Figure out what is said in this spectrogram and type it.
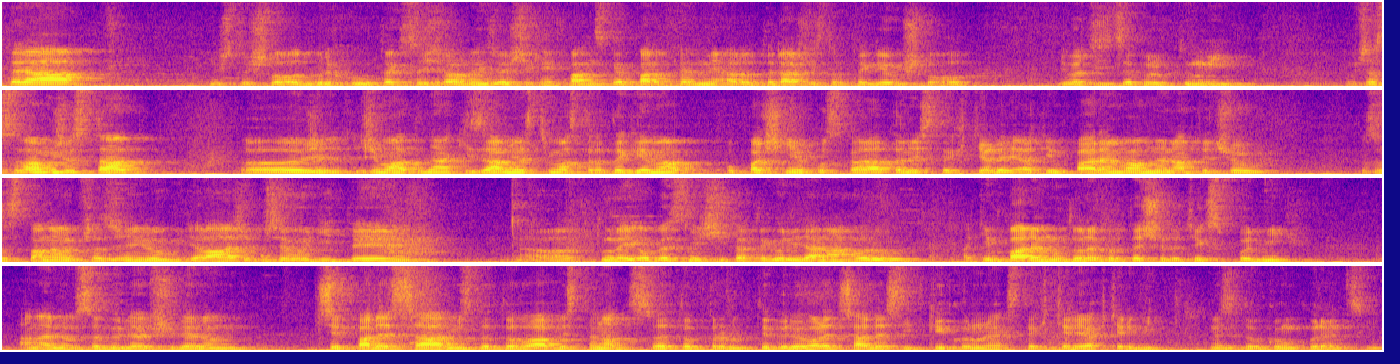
která když to šlo od vrchu, tak sežral nejdříve všechny pánské parfémy a do té další strategie už šlo o 2000 produktů méně. Občas se vám může stát, eh, že, že máte nějaký záměr s těma strategiemi a opačně poskládáte, než jste chtěli a tím pádem vám nenatečou. To se stane občas, že někdo udělá, že přehodí ty, eh, tu nejobecnější kategorii dá nahoru a tím pádem mu to neproteče do těch spodních. A najednou se bude všude jenom 3,50 místo toho, abyste na své to produkty vydovali třeba desítky korun, jak jste chtěli a chtěli být mezi tou konkurencí.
